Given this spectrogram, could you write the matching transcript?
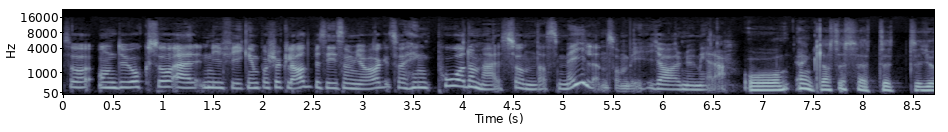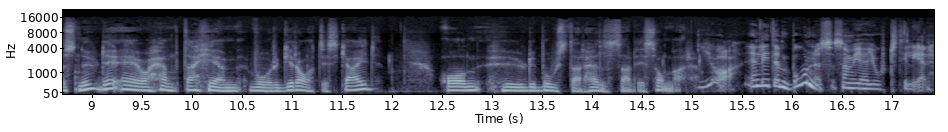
Så om du också är nyfiken på choklad, precis som jag, så häng på de här söndagsmejlen som vi gör numera. Och enklaste sättet just nu det är att hämta hem vår gratisguide om hur du boostar hälsan i sommar. Ja, en liten bonus som vi har gjort till er.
